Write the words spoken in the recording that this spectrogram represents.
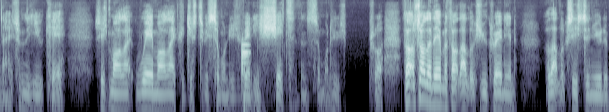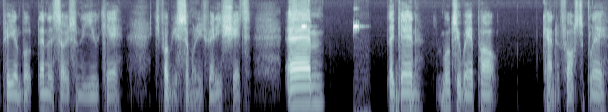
No, he's from the UK, so he's more like way more likely just to be someone who's very shit than someone who's pro. Thought I saw the name, I thought that looks Ukrainian, or that looks Eastern European, but then I saw he's from the UK. He's probably someone who's very shit. Um, again, multi-way pot, kind of forced to play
